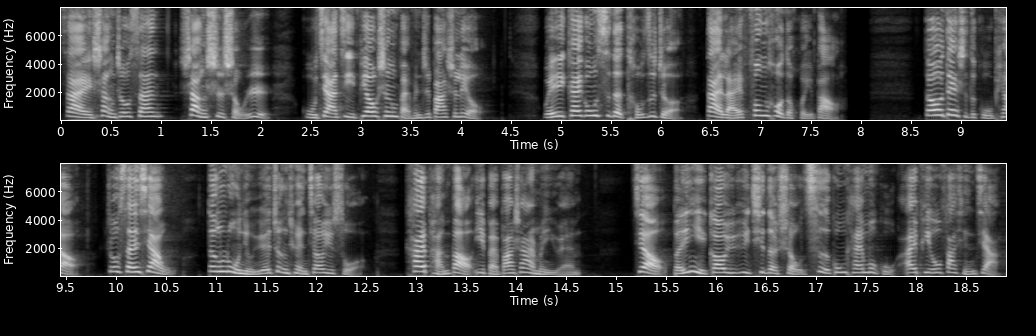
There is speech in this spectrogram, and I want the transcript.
在上周三上市首日，股价即飙升百分之八十六，为该公司的投资者带来丰厚的回报。DoorDash 的股票周三下午登陆纽约证券交易所，开盘报一百八十二美元。较本已高于预期的首次公开募股 IPO 发行价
